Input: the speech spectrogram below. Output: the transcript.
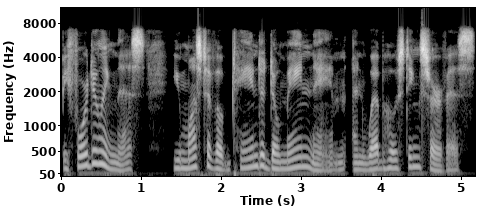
Before doing this, you must have obtained a domain name and web hosting service,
